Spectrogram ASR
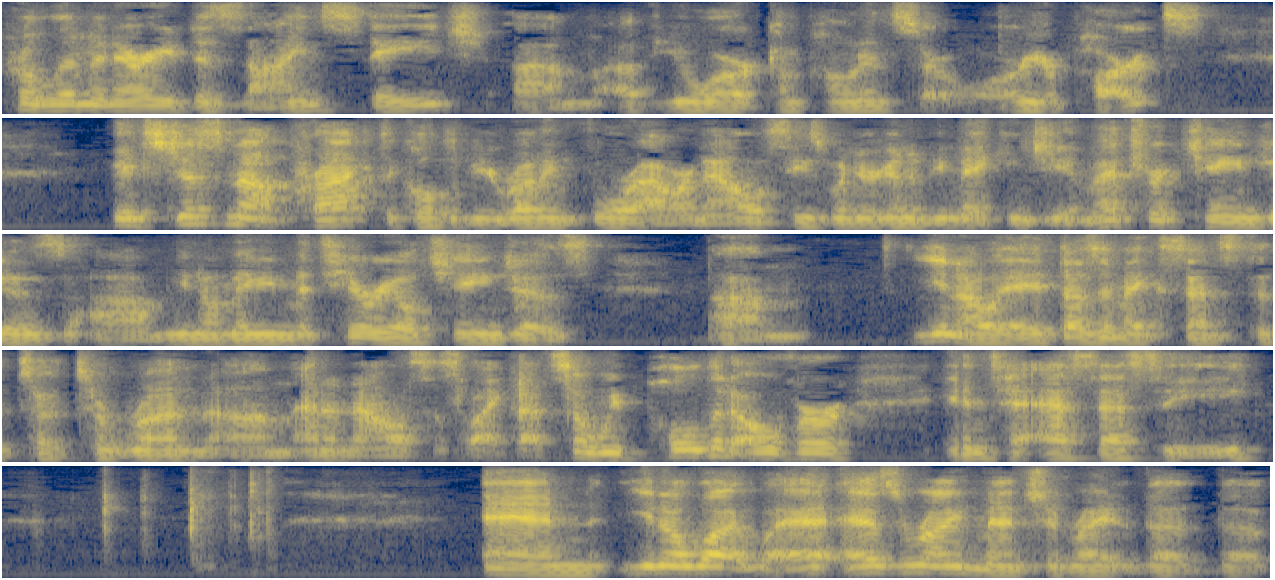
preliminary design stage um, of your components or, or your parts, it's just not practical to be running four hour analyses when you're going to be making geometric changes, um, you know, maybe material changes. Um, you know, it doesn't make sense to, to, to run um, an analysis like that. So we pulled it over into SSE. And you know what, as Ryan mentioned, right, the, the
